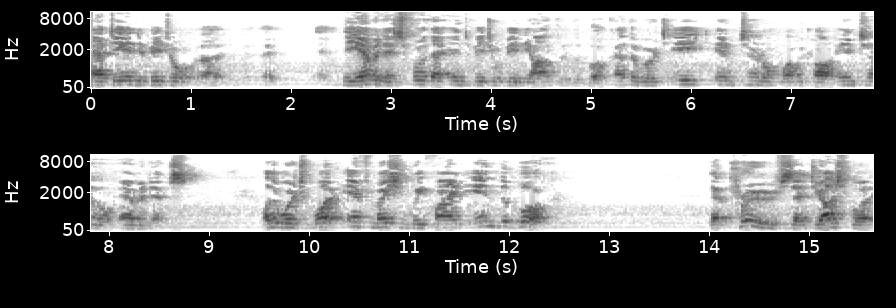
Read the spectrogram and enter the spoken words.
at the individual, uh, the evidence for that individual being the author book. In other words, internal, what we call internal evidence. In other words, what information we find in the book that proves that Joshua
